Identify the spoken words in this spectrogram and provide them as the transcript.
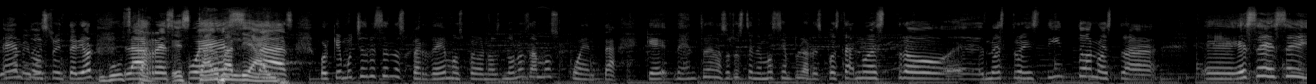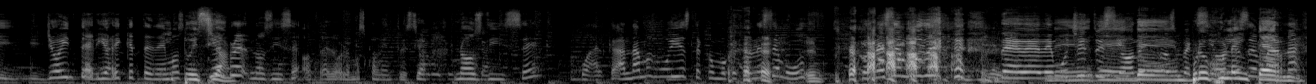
en nuestro interior Busca, las respuestas. Porque muchas veces nos perdemos, pero nos- no nos damos cuenta que dentro de nosotros tenemos siempre la respuesta. Nuestro, eh, nuestro instinto, nuestra. eh, ese, ese yo interior que tenemos Intuición. siempre nos dice, otra vez volvemos con la intuición, nos dice que andamos muy este como que con ese mood, con ese mood de, de- de- de mucha De- intuición, de- de, de introspección, brújula de interna. semana.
